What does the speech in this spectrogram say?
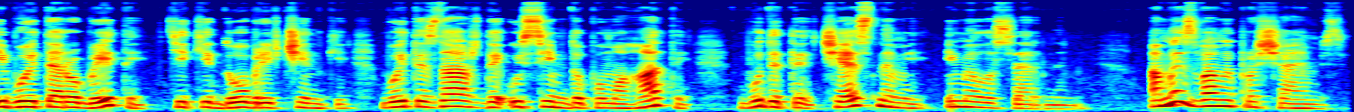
і будете робити тільки добрі вчинки, будете завжди усім допомагати, будете чесними і милосердними. А ми з вами прощаємось.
